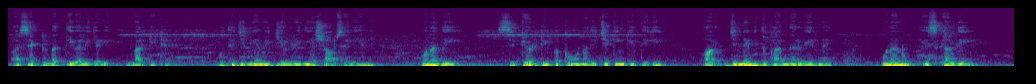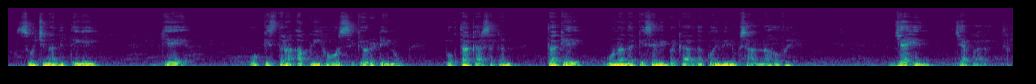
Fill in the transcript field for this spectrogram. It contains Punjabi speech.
ਔਰ ਸੈਕਟਰ 32 ਵਾਲੀ ਜਿਹੜੀ ਮਾਰਕੀਟ ਹੈ, ਉੱਥੇ ਜਿੰਨੀਆਂ ਵੀ ਜੁਐਲਰੀ ਦੀਆਂ ਸ਼ਾਪਸ ਹੈਗੀਆਂ ਨੇ, ਉਹਨਾਂ ਦੀ ਸਿਕਿਉਰਿਟੀ ਪੱਖੋਂ ਉਹਨਾਂ ਦੀ ਚੈਕਿੰਗ ਕੀਤੀ ਗਈ ਔਰ ਜਿੰਨੇ ਵੀ ਦੁਕਾਨਦਾਰ ਵੀਰ ਨੇ, ਉਹਨਾਂ ਨੂੰ ਇਸ ਗੱਲ ਦੀ ਸੂਚਨਾ ਦਿੱਤੀ ਗਈ ਕਿ ਉਹ ਕਿਸ ਤਰ੍ਹਾਂ ਆਪਣੀ ਹੋਰ ਸਿਕਿਉਰਿਟੀ ਨੂੰ ਪੁਖਤਾ ਕਰ ਸਕਣ ਤਾਂ ਕਿ ਉਹਨਾਂ ਦਾ ਕਿਸੇ ਵੀ ਪ੍ਰਕਾਰ ਦਾ ਕੋਈ ਵੀ ਨੁਕਸਾਨ ਨਾ ਹੋਵੇ। ਜੈ ਹਿੰਦ, ਜੈ ਭਾਰਤ।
